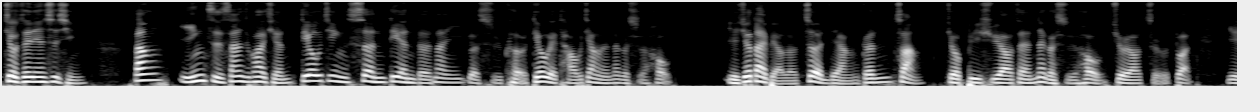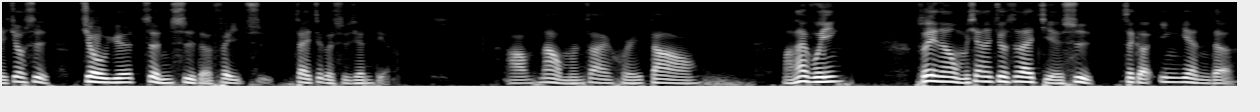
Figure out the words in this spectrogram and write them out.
就这件事情。”当银子三十块钱丢进圣殿的那一个时刻，丢给陶匠的那个时候，也就代表了这两根杖就必须要在那个时候就要折断，也就是旧约正式的废止，在这个时间点了好，那我们再回到马太福音。所以呢，我们现在就是在解释这个应验的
